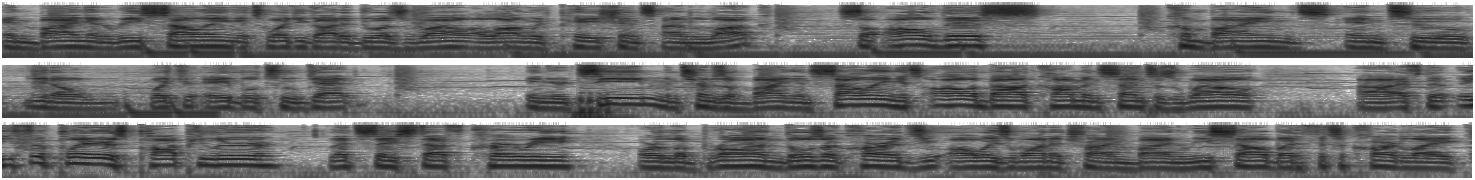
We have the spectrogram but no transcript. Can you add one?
in buying and reselling. It's what you got to do as well, along with patience and luck. So all this combines into, you know, what you're able to get in your team in terms of buying and selling. It's all about common sense as well. Uh, if the if a player is popular, let's say Steph Curry or LeBron, those are cards you always want to try and buy and resell. But if it's a card like,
